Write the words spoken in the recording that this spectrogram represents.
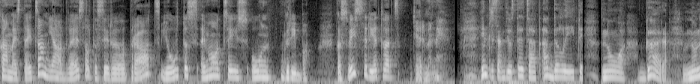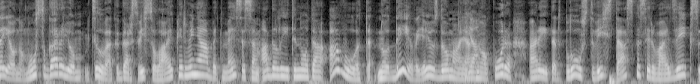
kā mēs teicām, jā, dvēseli tas ir eh, prāts, jūtas, emocijas un griba, kas viss ir ietverts ķermenī. Interesanti, jūs teicāt, atdalīti no gara. Nu, ne jau no mūsu gara, jo cilvēka gars visu laiku ir viņā, bet mēs esam atdalīti no tā avota, no dieva. Ja jūs domājat, Jā. no kura arī tad plūst viss tas, kas ir vajadzīgs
